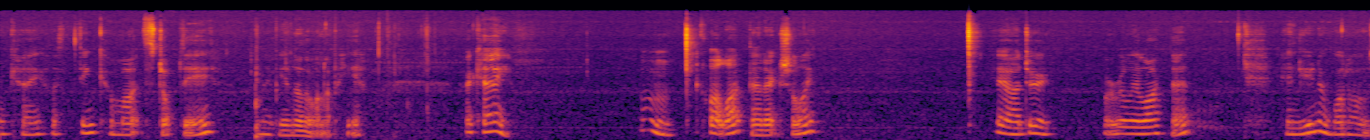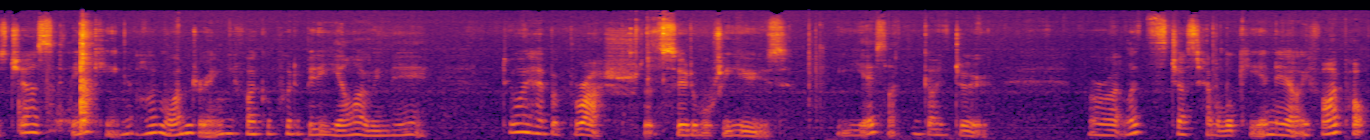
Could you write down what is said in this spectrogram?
Okay, I think I might stop there. Maybe another one up here. Okay. Hmm, quite like that actually. Yeah, I do. I really like that. And you know what I was just thinking? I'm wondering if I could put a bit of yellow in there. Do I have a brush that's suitable to use? Yes, I think I do. Alright, let's just have a look here. Now, if I pop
